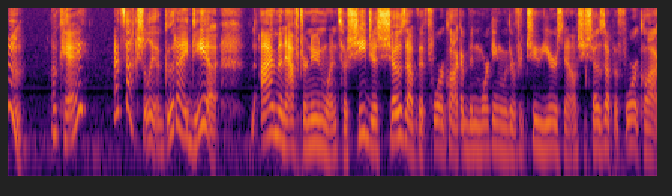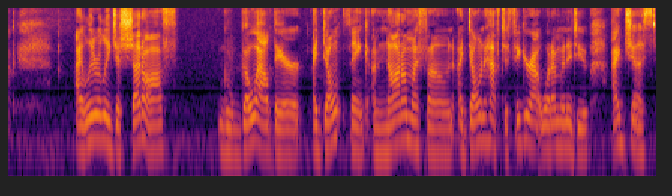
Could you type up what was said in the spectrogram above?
"Hmm, okay." That's actually a good idea. I'm an afternoon one, so she just shows up at four o'clock. I've been working with her for two years now. She shows up at four o'clock. I literally just shut off, go out there. I don't think I'm not on my phone. I don't have to figure out what I'm going to do. I just,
